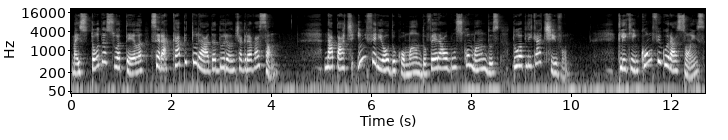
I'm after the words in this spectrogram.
mas toda a sua tela será capturada durante a gravação. Na parte inferior do comando, verá alguns comandos do aplicativo clique em Configurações,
